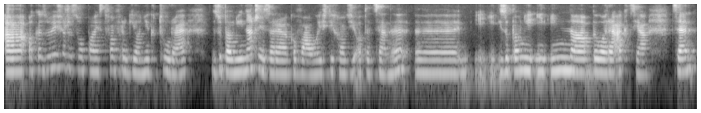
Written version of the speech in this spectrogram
a okazuje się, że są państwa w regionie, które zupełnie inaczej zareagowały, jeśli chodzi o te ceny yy, i, i zupełnie inna była reakcja cen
